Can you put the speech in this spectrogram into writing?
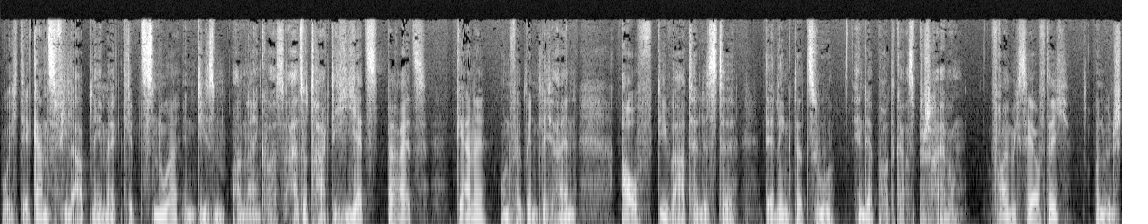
wo ich dir ganz viel abnehme, gibt's nur in diesem Online-Kurs. Also trag dich jetzt bereits gerne unverbindlich ein auf die Warteliste. Der Link dazu in der Podcast-Beschreibung. Freue mich sehr auf dich und wünsche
